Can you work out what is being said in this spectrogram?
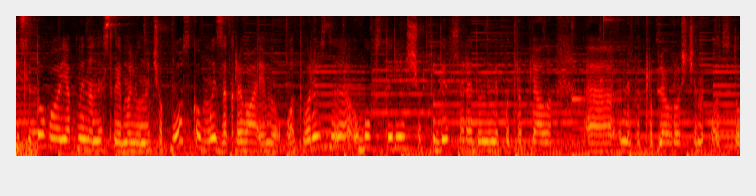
Після того, як ми нанесли малюночок воском, ми закриваємо отвори з е, обох сторін, щоб туди всередину не потрапляло, е, не потрапляв розчин оцту,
